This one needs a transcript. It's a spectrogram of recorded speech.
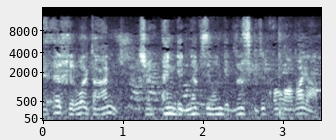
لآخر وقت عندي عشان انجد نفسي وانجد ناس كتير قوي ضايعه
